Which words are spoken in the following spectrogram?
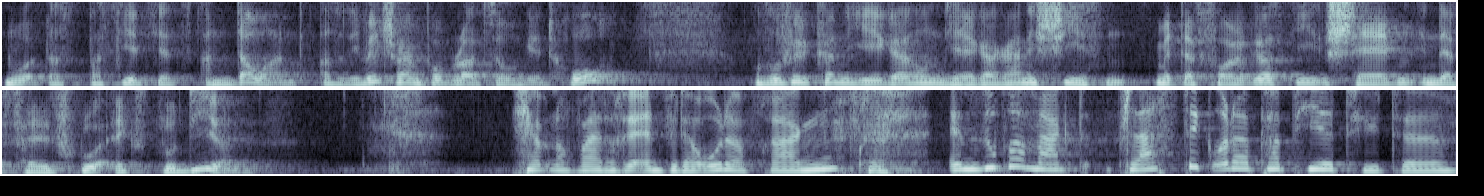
Nur das passiert jetzt andauernd. Also die Wildschweinpopulation geht hoch. Und so viel können die Jägerinnen und Jäger gar nicht schießen. Mit der Folge, dass die Schäden in der Feldflur explodieren. Ich habe noch weitere Entweder-Oder-Fragen. Im Supermarkt Plastik oder Papiertüte?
